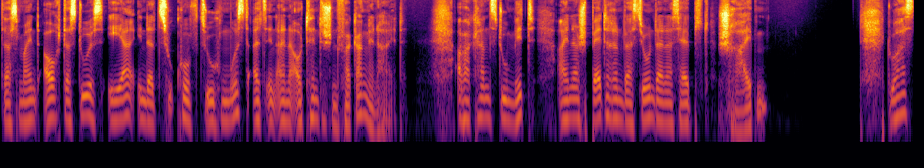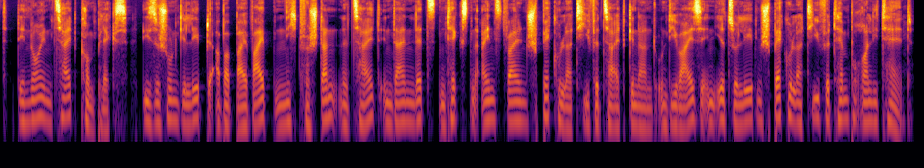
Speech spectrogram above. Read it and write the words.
Das meint auch, dass du es eher in der Zukunft suchen musst als in einer authentischen Vergangenheit. Aber kannst du mit einer späteren Version deiner selbst schreiben? Du hast den neuen Zeitkomplex, diese schon gelebte, aber bei Weiben nicht verstandene Zeit in deinen letzten Texten einstweilen spekulative Zeit genannt und die Weise in ihr zu leben spekulative Temporalität.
